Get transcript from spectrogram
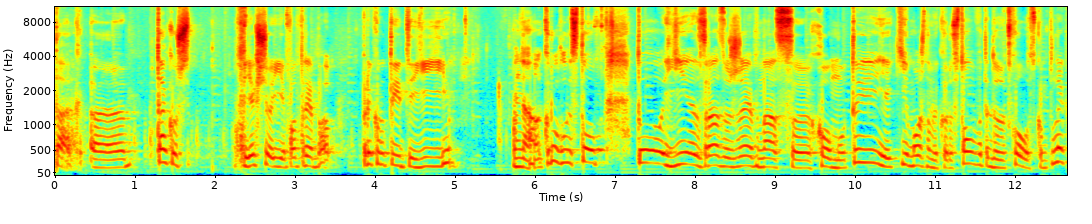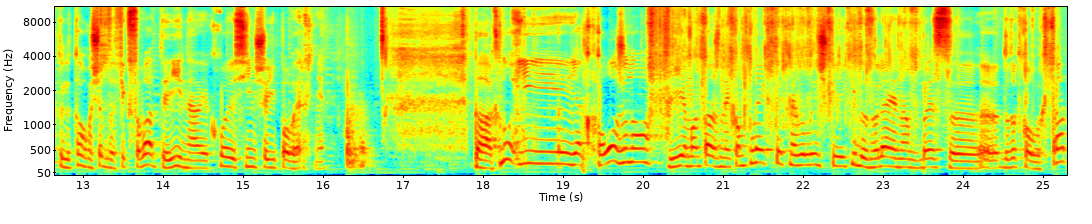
Так, е, також, якщо є потреба прикрутити її на круглий стовп, то є зразу же в нас е, хомути, які можна використовувати додатково з комплекту для того, щоб зафіксувати її на якоїсь іншій поверхні. Так, ну і як положено, є монтажний комплектик невеличкий, який дозволяє нам без е, додаткових втрат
